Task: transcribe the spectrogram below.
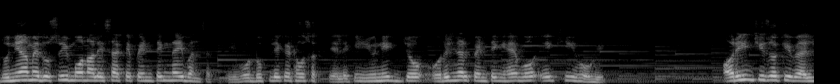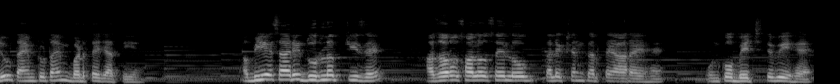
दुनिया में दूसरी मोनालिसा की पेंटिंग नहीं बन सकती, वो डुप्लीकेट हो सकती है, लेकिन यूनिक जो ओरिजिनल पेंटिंग है, वो एक ही होगी। और इन चीज़ों की वैल्यू टाइम टू टाइम बढ़ते जाती है। अब ये सारी दुर्लभ चीज़ें हज़ारों सालों से लोग कलेक्शन करते आ रहे हैं, उनको बेचते भी है,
